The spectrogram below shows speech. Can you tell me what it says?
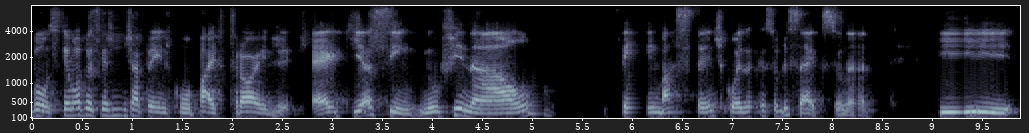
Bom, se tem uma coisa que a gente aprende com o pai Freud, é que, assim, no final, tem bastante coisa que é sobre sexo, né? E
